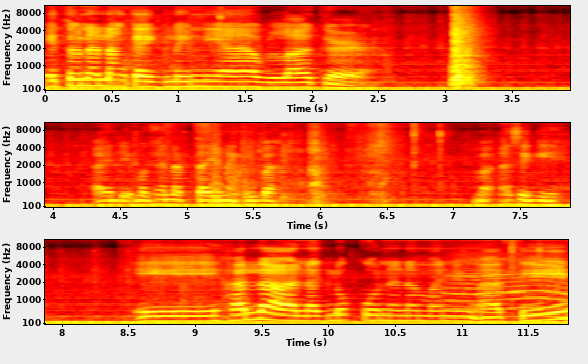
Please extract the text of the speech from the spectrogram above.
Ito na lang kay Glenia Vlogger. Ay, hindi. Maghanap tayo ng iba. Ma ah, sige eh hala nagloko na naman yung ating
